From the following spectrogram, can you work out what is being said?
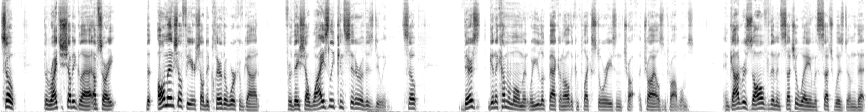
So the righteous shall be glad. I'm sorry, that all men shall fear, shall declare the work of God, for they shall wisely consider of his doing. So there's going to come a moment where you look back on all the complex stories and tri- trials and problems, and God resolved them in such a way and with such wisdom that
